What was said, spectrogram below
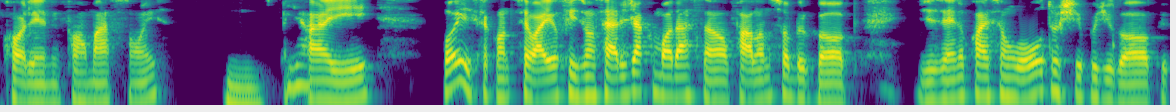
colhendo informações. Hum. E aí. Foi isso que aconteceu. Aí eu fiz uma série de acomodação, falando sobre o golpe, dizendo quais são outros tipos de golpe,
